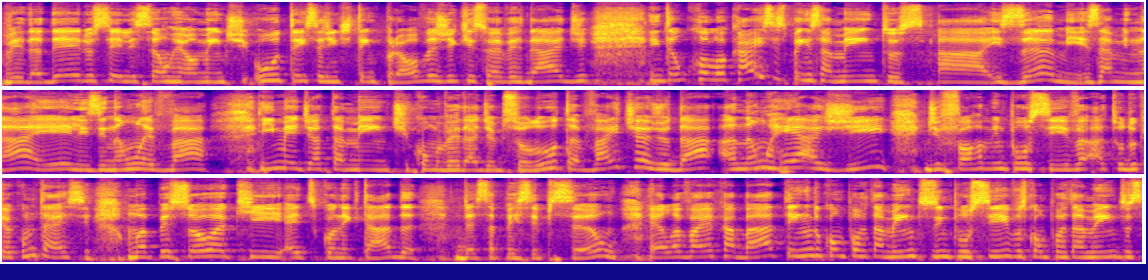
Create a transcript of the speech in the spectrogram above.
verdadeiros, se eles são realmente úteis, se a gente tem provas de que isso é verdade. Então, colocar esses pensamentos a exame, examinar eles e não levar imediatamente como verdade absoluta, vai te ajudar a não reagir de forma impulsiva a tudo que acontece. Uma pessoa que é desconectada dessa percepção, ela vai acabar tendo comportamentos impulsivos, comportamentos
